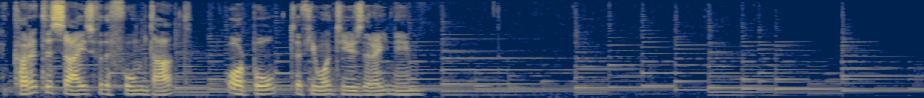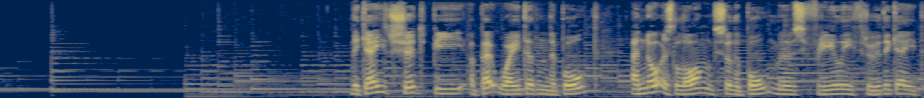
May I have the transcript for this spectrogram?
and cut it to size for the foam dart, or bolt if you want to use the right name. The guide should be a bit wider than the bolt and not as long so the bolt moves freely through the guide.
